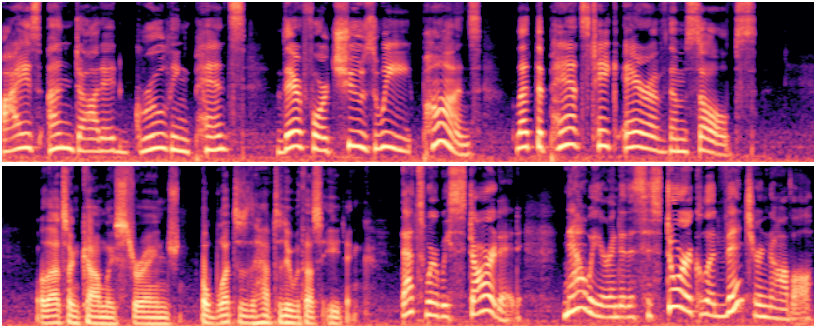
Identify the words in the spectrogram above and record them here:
eyes undotted, grueling pence. Therefore choose we, pawns. Let the pants take air of themselves. Well, that's uncommonly strange, but what does it have to do with us eating? That's where we started. Now we are into this historical adventure novel.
